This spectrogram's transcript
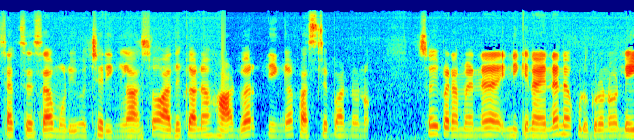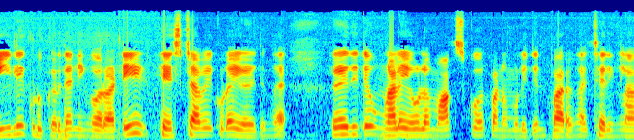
சக்ஸஸாக முடியும் சரிங்களா? ஸோ அதுக்கான ஹார்ட் ஒர்க் நீங்கள் ஃபஸ்ட்டு பண்ணணும். ஸோ இப்போ நம்ம என்ன இன்றைக்கி நான் என்னென்ன கொடுக்குறனோ டெய்லி கொடுக்குறத நீங்கள் ஒரு வாட்டி டெஸ்ட்டாகவே கூட எழுதுங்க. எழுதிட்டு உங்களால் எவ்வளோ மார்க்ஸ் ஸ்கோர் பண்ண முடியுதுன்னு பாருங்கள் சரிங்களா?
